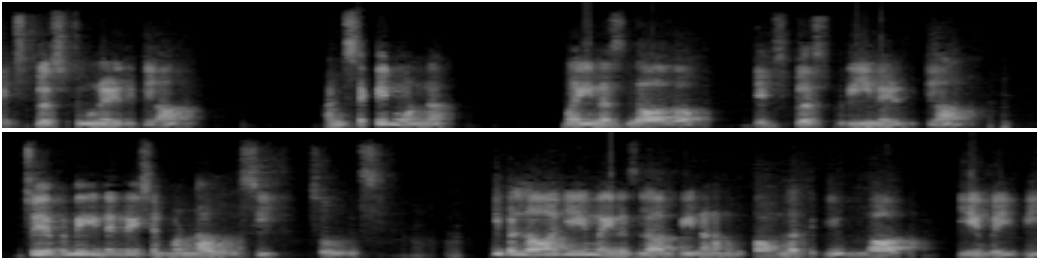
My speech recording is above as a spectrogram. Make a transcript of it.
எக்ஸ் பிளஸ் டூன்னு எழுதிக்கலாம் அண்ட் செகண்ட் ஒன்னு minus log of X plus த்ரீன்னு எழுதிக்கலாம் ஸோ எப்பவுமே இன்டகிரேஷன் பண்ணால் ஒரு சி ஸோ ஒரு சி இப்போ லாக் ஏ மைனஸ் லாக் பின்னா நமக்கு ஃபார்முலா தெரியும். Log A by B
